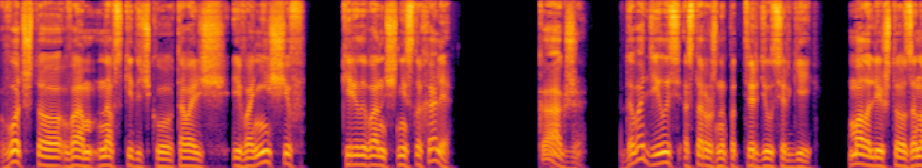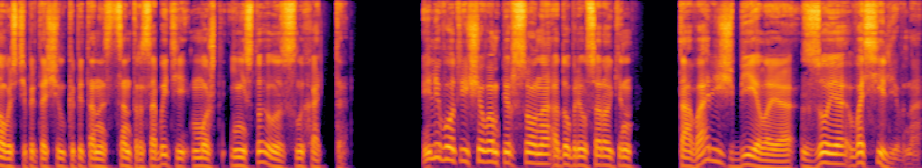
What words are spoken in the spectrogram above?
вот что вам навскидочку, товарищ Иванищев, Кирилл Иванович, не слыхали? Как же? Доводилось, осторожно подтвердил Сергей. Мало ли, что за новости притащил капитан из центра событий, может, и не стоило слыхать-то. Или вот еще вам персона, — одобрил Сорокин, — товарищ Белая, Зоя Васильевна.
